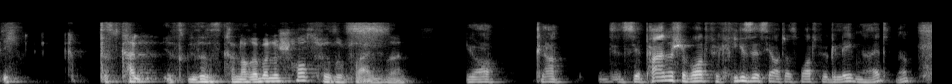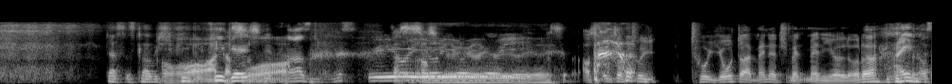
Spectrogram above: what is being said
ich, das kann, jetzt gesagt, das kann auch immer eine Chance für so einen Verein sein. Ja, klar das japanische Wort für Krise ist ja auch das Wort für Gelegenheit. Ne? Das ist, glaube ich, viel, oh, viel Geld oh. in den Phrasen ist. Das ist aus, unserem Toyota Management Manual, oder? Nein, aus,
